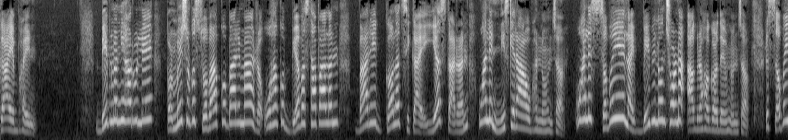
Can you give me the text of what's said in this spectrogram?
गायब भइन्। बेबलोनीहरूले परमेश्वरको स्वभावको बारेमा र उहाँको व्यवस्थापालन बारे गलत सिकाए। यस कारण उहाँले निस्केर आओ भन्नुहुन्छ। उहाँले सबैलाई बेबिलोन छोड्न आग्रह गर्दै हुनुहुन्छ र सबै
